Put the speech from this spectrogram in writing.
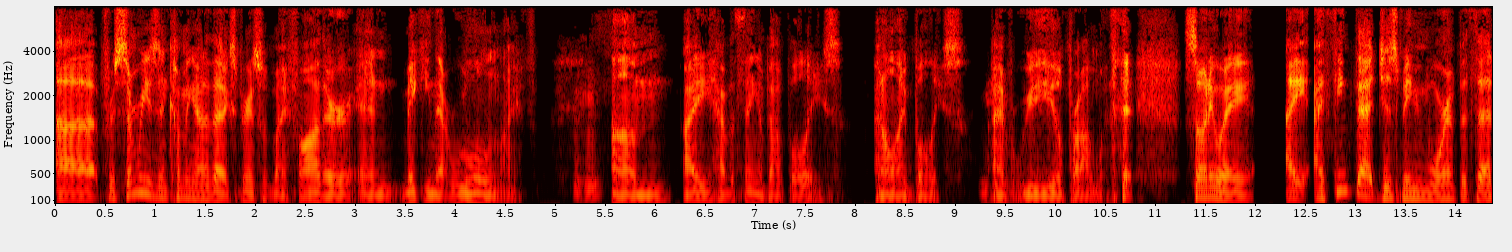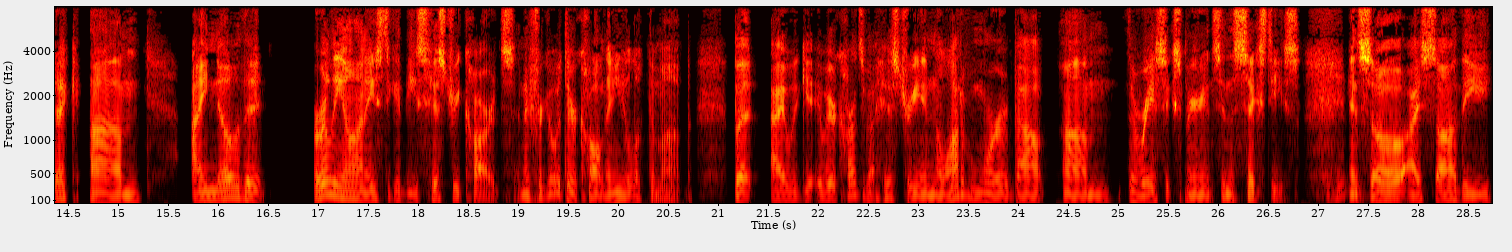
uh, for some reason, coming out of that experience with my father and making that rule in life, mm-hmm. um, I have a thing about bullies. I don't like bullies. Mm-hmm. I have a real problem with it. So anyway, I I think that just made me more empathetic. Um, I know that early on, I used to get these history cards, and I forget what they're called. I need to look them up. But I would get, we were cards about history, and a lot of them were about um, the race experience in the 60s. Mm-hmm. And so I saw the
